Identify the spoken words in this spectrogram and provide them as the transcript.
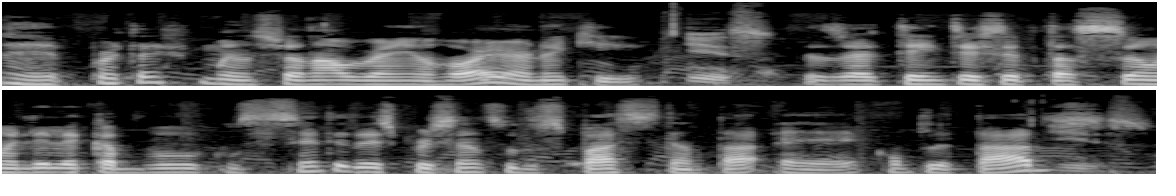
É importante mencionar o Ryan Hoyer, né? Que Isso. apesar de ter interceptação ali, ele acabou com 62% dos passes tenta é, completados. Isso.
